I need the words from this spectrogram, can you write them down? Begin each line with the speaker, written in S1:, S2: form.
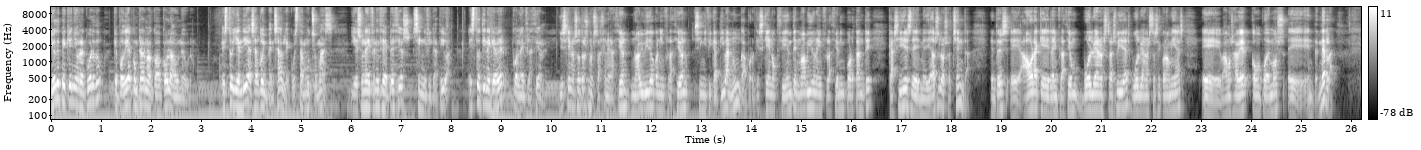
S1: Yo de pequeño recuerdo que podía comprar una Coca-Cola a un euro. Esto hoy en día es algo impensable, cuesta mucho más, y es una diferencia de precios significativa. Esto tiene que ver con la inflación.
S2: Y es que nosotros, nuestra generación, no ha vivido con inflación significativa nunca, porque es que en Occidente no ha habido una inflación importante casi desde mediados de los 80. Entonces, eh, ahora que la inflación vuelve a nuestras vidas, vuelve a nuestras economías, eh, vamos a ver cómo podemos eh, entenderla.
